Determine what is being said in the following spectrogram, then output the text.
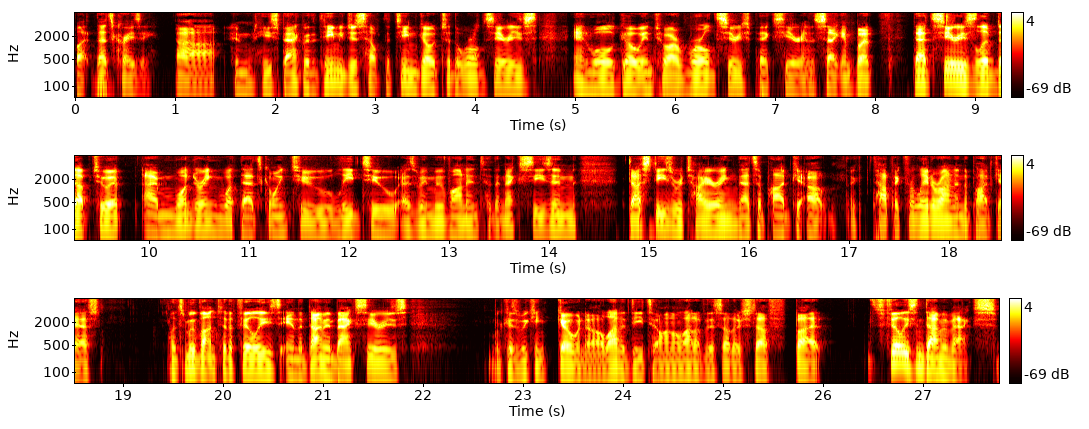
But that's crazy. Uh, and he's back with the team. He just helped the team go to the World Series, and we'll go into our World Series picks here in a second. But that series lived up to it. I'm wondering what that's going to lead to as we move on into the next season. Dusty's retiring. That's a podcast, uh, a topic for later on in the podcast. Let's move on to the Phillies and the Diamondbacks series because we can go into a lot of detail on a lot of this other stuff. But it's Phillies and Diamondbacks.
